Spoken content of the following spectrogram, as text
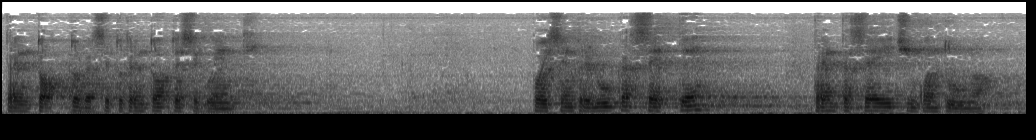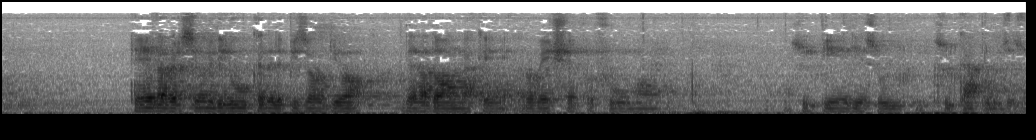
38, versetto 38 e seguenti. Poi sempre Luca 7, 36, 51 che è la versione di Luca dell'episodio della donna che rovescia il profumo sui piedi e sul, sul capo di Gesù.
